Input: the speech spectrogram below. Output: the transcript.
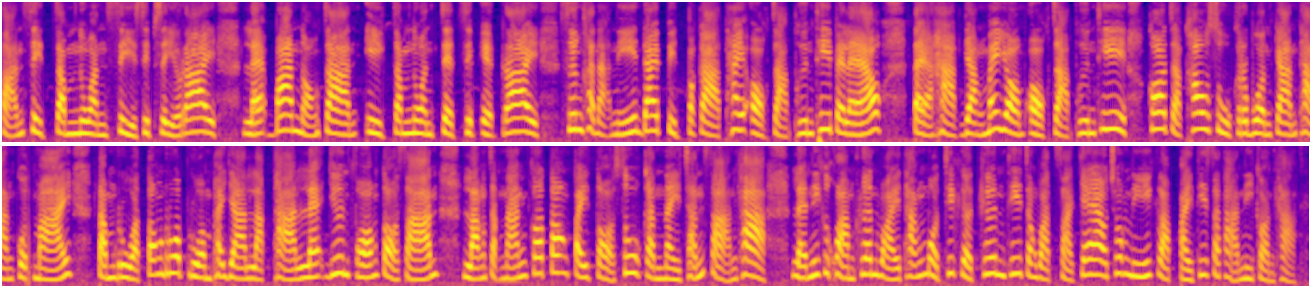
สารสิทธิ์จำนวน 44 ไร่ และบ้านหนองจานอีกจำนวน 71 ไร่ ซึ่งขณะนี้ได้ปิดประกาศให้ออกจากพื้นที่ไปแล้ว แต่หากยังไม่ยอมออกจากพื้นที่ที่ก็จะเข้าสู่กระบวนการทางกฎหมายตำรวจต้องรวบรวมพยานหลักฐาน และยื่นฟ้องต่อศาลหลังจากนั้นก็ต้องไปต่อสู้กันในชั้นศาลค่ะ และนี่คือความเคลื่อนไหวทั้งหมดที่เกิดขึ้นที่จังหวัดสระแก้วช่วงนี้กลับไปที่สถานีก่อนค่ะ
